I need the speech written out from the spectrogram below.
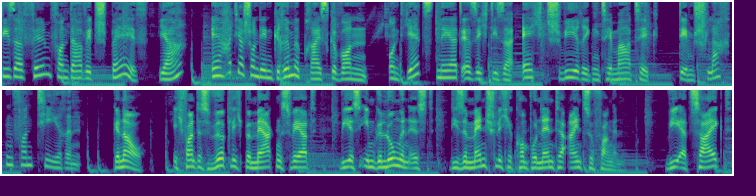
Dieser Film von David Späth, ja? Er hat ja schon den Grimme-Preis gewonnen. Und jetzt nähert er sich dieser echt schwierigen Thematik, dem Schlachten von Tieren. Genau. Ich fand es wirklich bemerkenswert, wie es ihm gelungen ist, diese menschliche Komponente einzufangen. Wie er zeigt,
